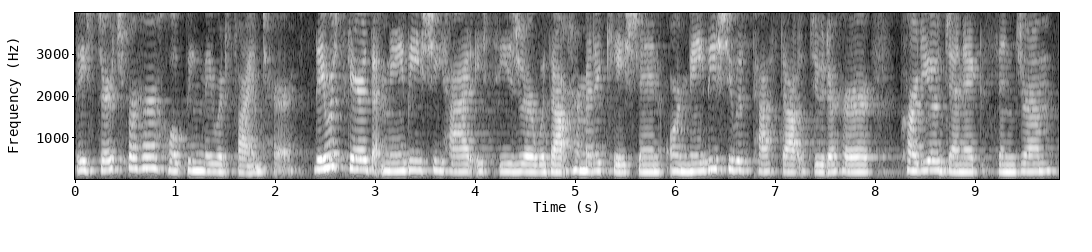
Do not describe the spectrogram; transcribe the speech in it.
They searched for her, hoping they would find her. They were scared that maybe she had a seizure without her medication, or maybe she was passed out due to her cardiogenic syndrome,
